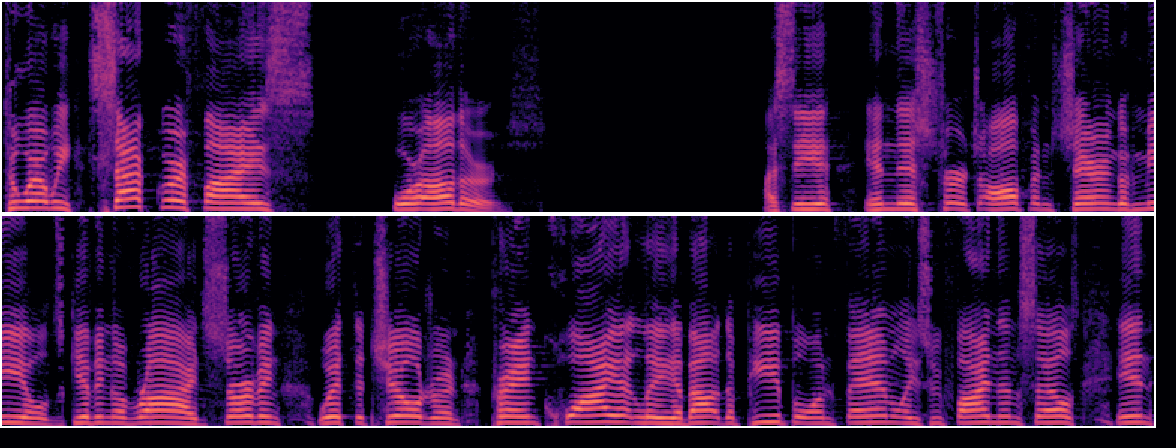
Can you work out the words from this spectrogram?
to where we sacrifice for others. I see in this church often sharing of meals, giving of rides, serving with the children, praying quietly about the people and families who find themselves in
